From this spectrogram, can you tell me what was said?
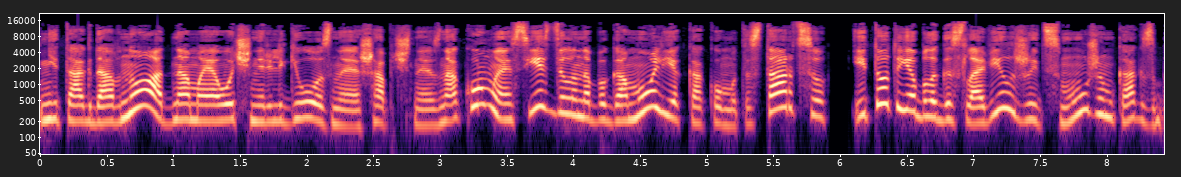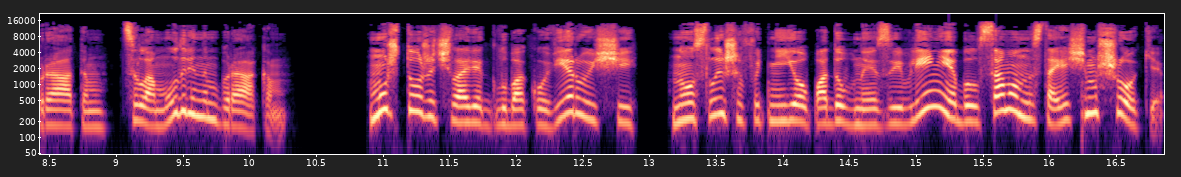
Не так давно одна моя очень религиозная шапочная знакомая съездила на богомолье к какому-то старцу, и тот ее благословил жить с мужем, как с братом, целомудренным браком. Муж тоже человек глубоко верующий, но, услышав от нее подобное заявление, был в самом настоящем шоке.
